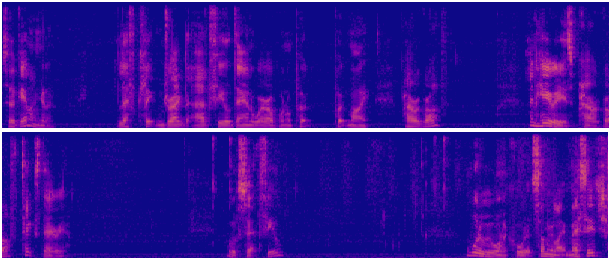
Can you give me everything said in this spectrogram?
So again, I'm going to left click and drag the add field down to where I want to put, put my paragraph. And here it is, paragraph text area. We'll set field. What do we want to call it? Something like message.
